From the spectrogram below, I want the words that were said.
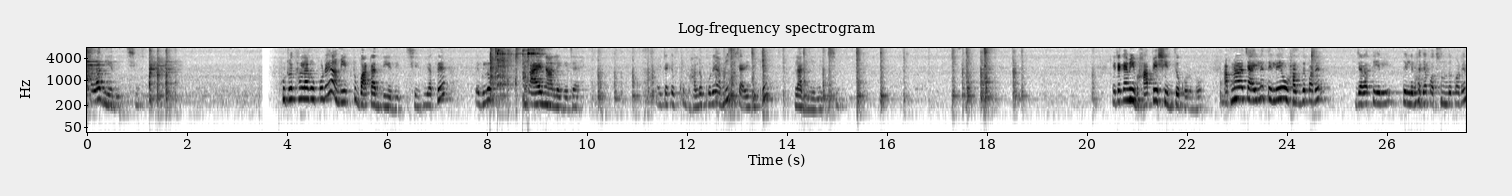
থালা দিয়ে দিচ্ছি। ফুটো থালার উপরে আমি একটু বাটার দিয়ে দিচ্ছি, যাতে এগুলো গায়ে না লেগে যায়। এটাকে খুব ভালো করে আমি চারিদিকে লাগিয়ে নিচ্ছি। এটাকে আমি ভাপে সিদ্ধ করব। আপনারা চাইলে তেলেও ভাজতে পারেন। যারা তেল, তেলে ভাজা পছন্দ করেন।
